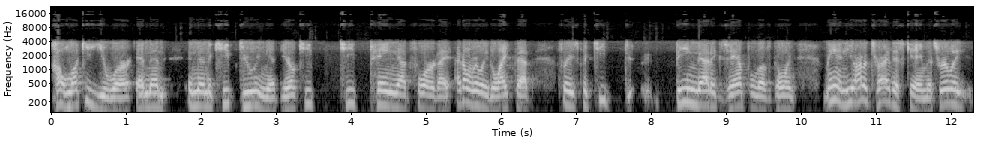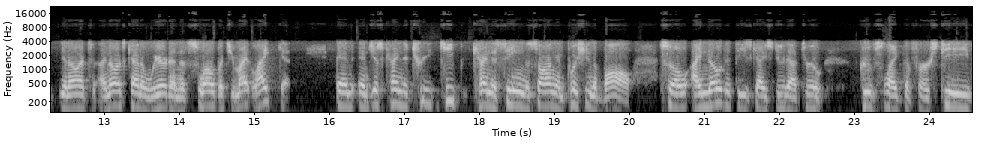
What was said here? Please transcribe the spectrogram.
how lucky you were, and then and then to keep doing it, you know, keep keep paying that forward. I, I don't really like that phrase, but keep d- being that example of going, man, you ought to try this game. It's really, you know, it's I know it's kind of weird and it's slow, but you might like it, and and just kind of treat, keep kind of singing the song and pushing the ball. So I know that these guys do that through groups like the First Tee,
